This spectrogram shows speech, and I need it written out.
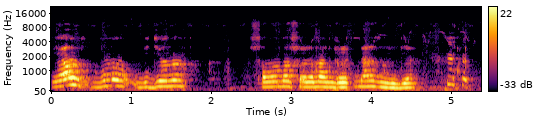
ya bunu videonun sonunda söylemen gerekmez miydi?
